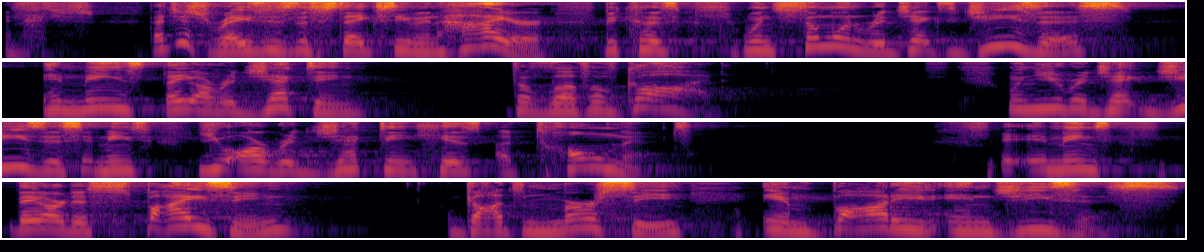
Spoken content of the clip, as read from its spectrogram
And that just, that just raises the stakes even higher because when someone rejects Jesus, it means they are rejecting the love of God. When you reject Jesus, it means you are rejecting his atonement. It means they are despising God's mercy embodied in Jesus.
